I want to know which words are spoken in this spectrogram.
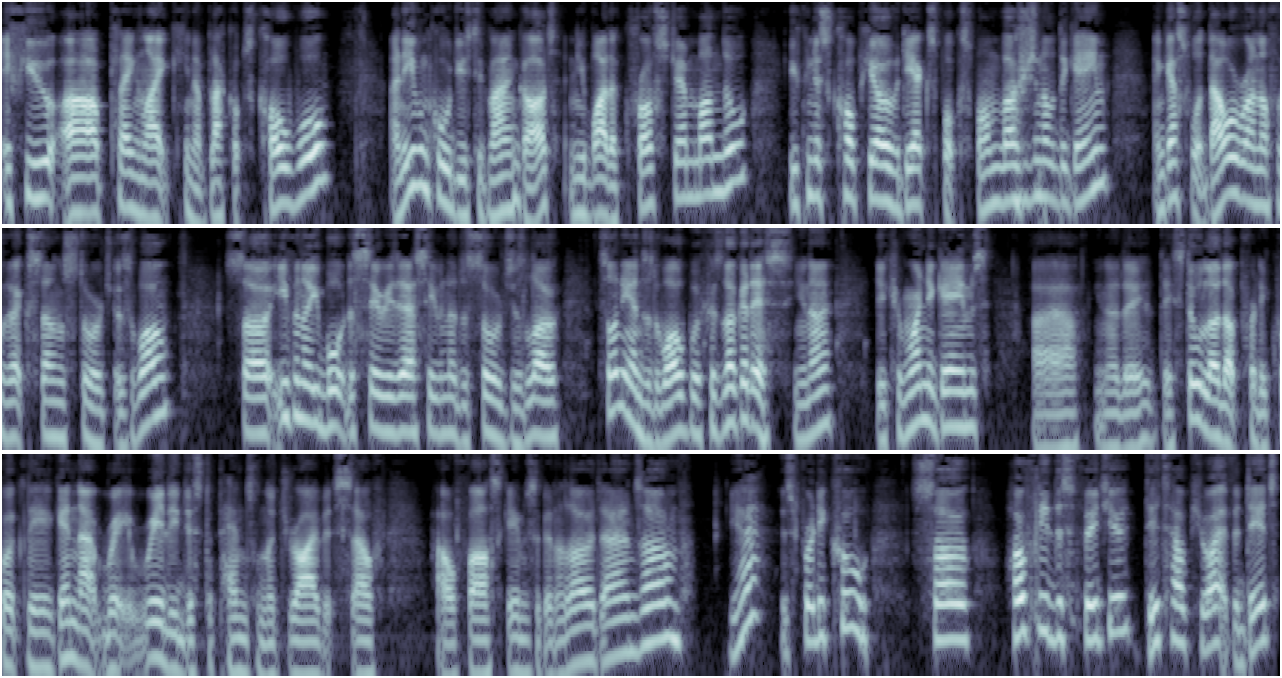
If you are playing like, you know, Black Ops Cold War, and even Call of Duty Vanguard, and you buy the cross-gen bundle, you can just copy over the Xbox One version of the game, and guess what? That will run off of external storage as well. So even though you bought the Series S, even though the storage is low, it's not the end of the world because look at this, you know, you can run your games, uh, you know, they, they still load up pretty quickly. Again, that re really just depends on the drive itself, how fast games are going to load, and um, yeah, it's pretty cool. So hopefully this video did help you out. If it did,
